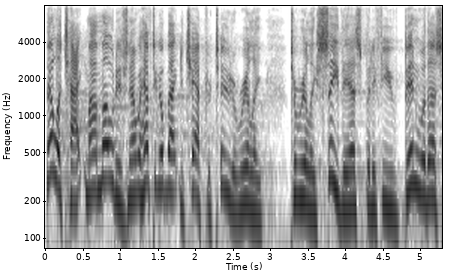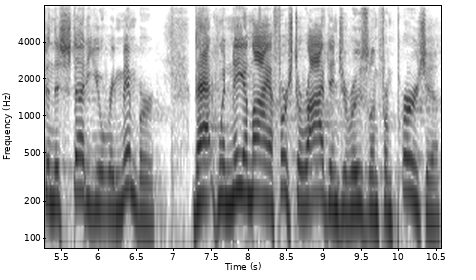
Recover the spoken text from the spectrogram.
They'll attack my motives. Now we have to go back to chapter 2 to really to really see this, but if you've been with us in this study, you'll remember that when Nehemiah first arrived in Jerusalem from Persia,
